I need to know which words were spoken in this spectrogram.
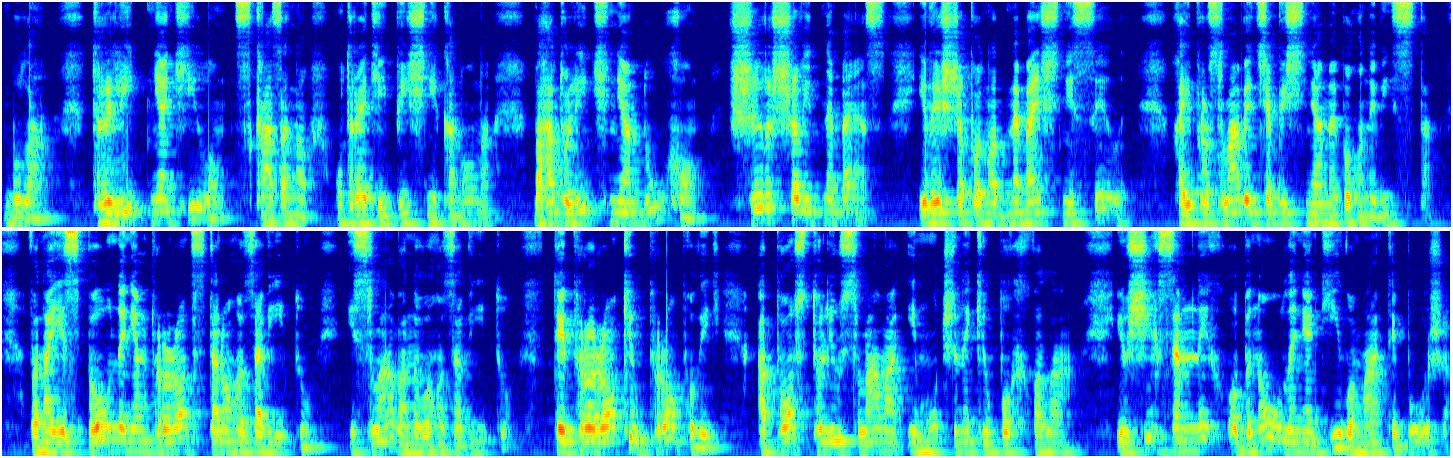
була, трилітня тілом, сказано у третій пісні канона, багатолітня духом, ширша від небес і вища понад небесні сили, хай прославиться піснями Богоневіста. Вона є сповненням пророc Старого Завіту і слава Нового Завіту, ти пророків проповідь, апостолів слава і мучеників похвала, і всіх земних обновлення Діво Мати Божа.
